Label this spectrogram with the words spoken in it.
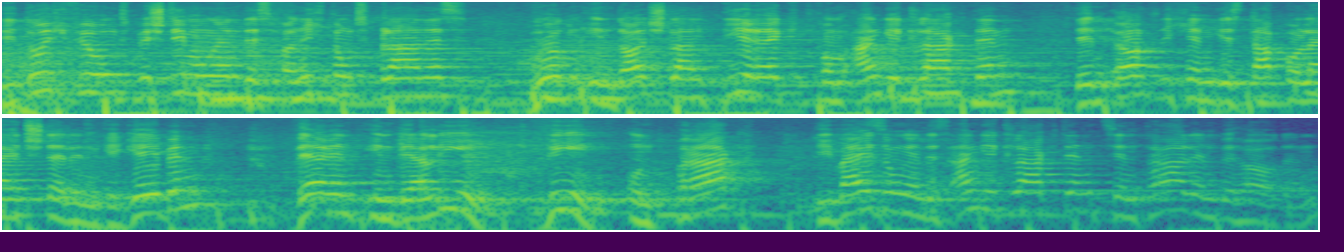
Die Durchführungsbestimmungen des Vernichtungsplanes wurden in Deutschland direkt vom Angeklagten den örtlichen Gestapo-Leitstellen gegeben, während in Berlin, Wien und Prag die Weisungen des Angeklagten zentralen Behörden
